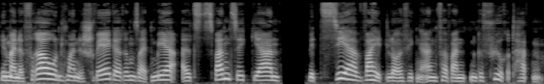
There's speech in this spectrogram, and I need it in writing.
den meine Frau und meine Schwägerin seit mehr als zwanzig Jahren mit sehr weitläufigen Anverwandten geführet hatten,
